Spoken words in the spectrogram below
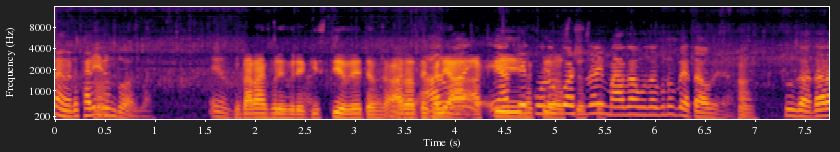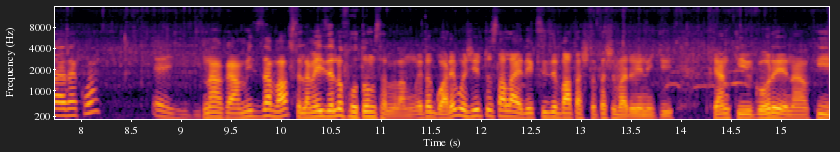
না খালি এরকম তো তো। দাঁড়ায় ফিরে কিস্তি হবে আর হ্যাঁ, হাতে খালি আটকে কোনো কষ্ট নাই আস্তে। মাজা মাজা কোনো ব্যথা হবে না। হ্যাঁ। সোজা দাঁড়ায় এই না আমি যা ভাবছিলাম এই যেন প্রথম চালালাম এটা ঘরে বসে একটু চালাই দেখছি যে বাতাস টাতাস হয় নাকি। ফ্যান কি ঘরে না কি?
